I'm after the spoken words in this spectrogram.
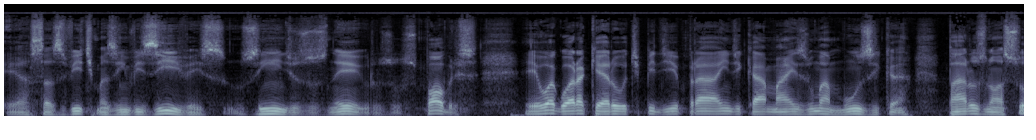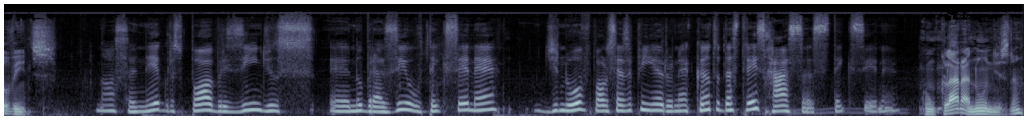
essas vítimas invisíveis, os índios, os negros, os pobres, eu agora quero te pedir para indicar mais uma música para os nossos ouvintes. Nossa, negros, pobres, índios é, no Brasil tem que ser, né? De novo, Paulo César Pinheiro, né? Canto das três raças, tem que ser, né? Com Clara Nunes, né?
